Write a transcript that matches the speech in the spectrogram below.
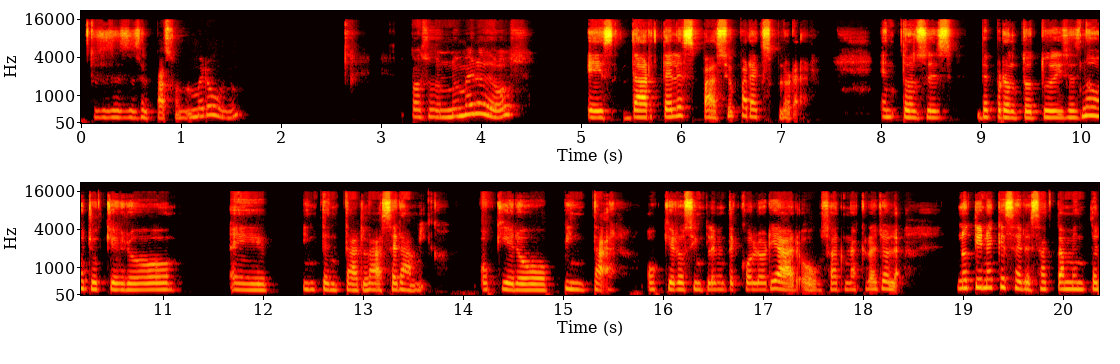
Entonces ese es el paso número uno. Paso número dos es darte el espacio para explorar. Entonces, de pronto tú dices, no, yo quiero eh, intentar la cerámica o quiero pintar o quiero simplemente colorear o usar una crayola. No tiene que ser exactamente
